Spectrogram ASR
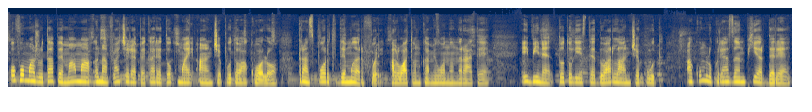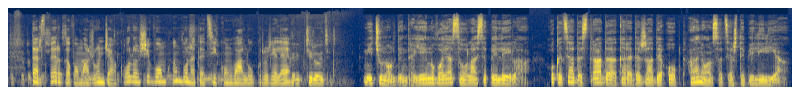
O vom ajuta pe mama în afacerea pe care tocmai a început-o acolo, transport de mărfuri, a luat un camion în rate. Ei bine, totul este doar la început. Acum lucrează în pierdere, dar sper că vom ajunge acolo și vom îmbunătăți cumva lucrurile. Niciunul dintre ei nu voia să o lase pe Leila, o cățea de stradă care deja de 8 ani o însoțește pe Lilia.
